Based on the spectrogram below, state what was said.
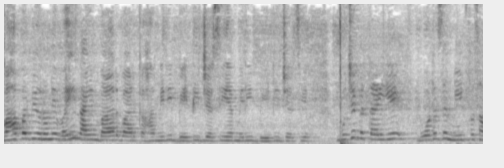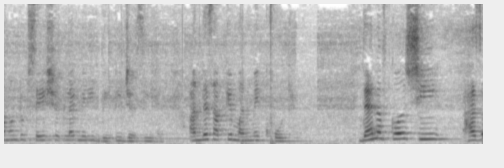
वहाँ पर भी उन्होंने वही लाइन बार बार कहा मेरी बेटी जैसी है मेरी बेटी जैसी है मुझे बताइए what is the need for someone to say shit like मेरी बेटी जैसी है अनलेस आपके मन में खोट है then of course she has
